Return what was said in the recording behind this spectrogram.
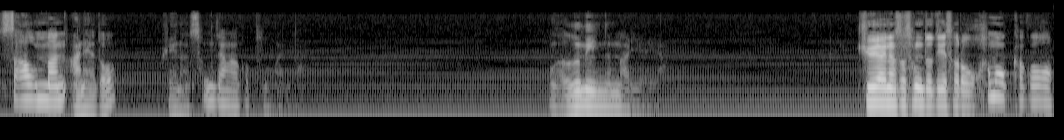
싸움만 안 해도 교회는 성장하고 부흥한다. 뭔가 의미 있는 말이에요. 교회 안에서 성도들이 서로 화목하고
